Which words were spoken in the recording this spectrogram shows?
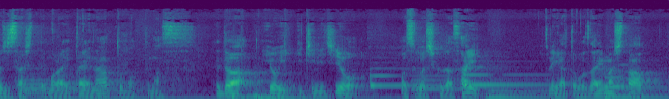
閉じさせてもらいたいなと思ってます。では良い一日をお過ごしください。ありがとうございました。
